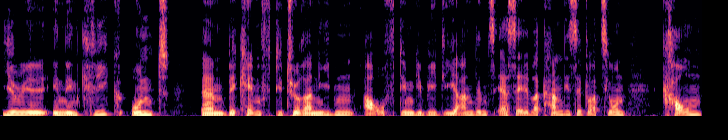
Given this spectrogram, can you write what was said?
Iriel in den Krieg und ähm, bekämpft die Tyranniden auf dem Gebiet Iandens. Er selber kann die Situation kaum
